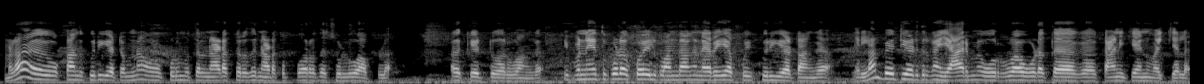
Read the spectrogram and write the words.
நம்மளா உட்காந்து குறி கேட்டோம்னா அவன் குடும்பத்தில் நடக்கிறது நடக்க போகிறத சொல்லுவாப்புல. அதை கேட்டு வருவாங்க. இப்போ நேற்று கூட கோயிலுக்கு வந்தாங்க நிறையா போய் குறி கேட்டாங்க. எல்லாம் பேட்டி எடுத்திருக்கான் யாருமே ஒரு ரூபா கூட த காணிக்கைன்னு வைக்கல.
